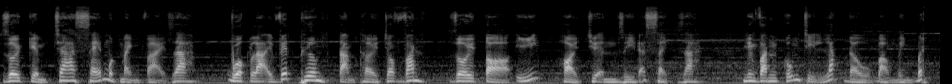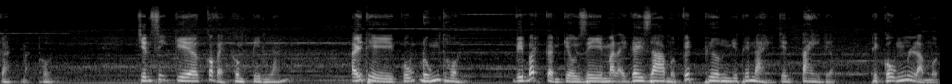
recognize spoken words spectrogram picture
rồi kiểm tra xé một mảnh vải ra, buộc lại vết thương tạm thời cho Văn, rồi tỏ ý hỏi chuyện gì đã xảy ra. Nhưng Văn cũng chỉ lắc đầu bảo mình bất cẩn mà thôi. Chiến sĩ kia có vẻ không tin lắm. Ấy thì cũng đúng thôi, vì bất cần kiểu gì mà lại gây ra một vết thương như thế này trên tay được thì cũng là một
